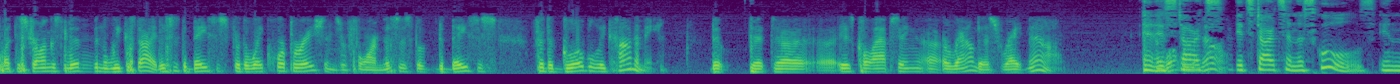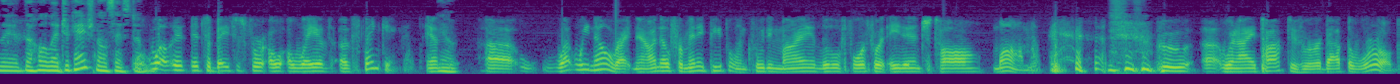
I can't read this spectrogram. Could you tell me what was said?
Let the strongest live and the weakest die. This is the basis for the way corporations are formed. This is the, the basis for the global economy that, that uh, is collapsing uh, around us right now. And, it starts. It starts in the schools, in the, the whole educational system. Well, it, it's a basis for a, a way of, of thinking, and yeah. uh, what we know right now, I know for many people, including my little four foot eight inch tall mom, who, uh, when I talk to her about the world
